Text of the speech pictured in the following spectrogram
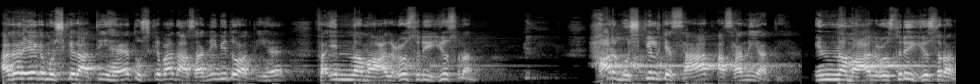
اگر ایک مشکل آتی ہے تو اس کے بعد آسانی بھی تو آتی ہے۔ فن العسری یسرن ہر مشکل کے ساتھ آسانی آتی ہے۔ ان مال عسری یسرن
